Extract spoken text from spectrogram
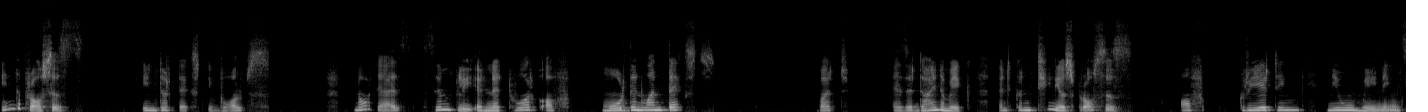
In the process intertext evolves not as simply a network of more than one text but as a dynamic and continuous process of creating new meanings,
